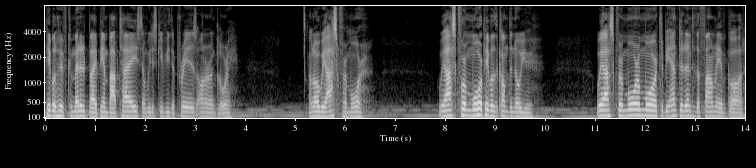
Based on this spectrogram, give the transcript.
people who've committed by being baptized, and we just give you the praise, honor, and glory. And Lord, we ask for more. We ask for more people to come to know you. We ask for more and more to be entered into the family of God.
